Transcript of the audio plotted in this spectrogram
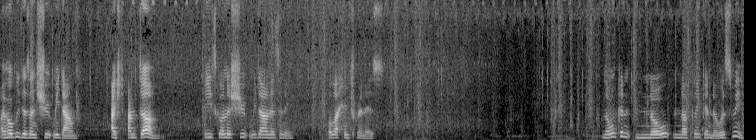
I hope he doesn't shoot me down. I I'm dumb. He's gonna shoot me down, isn't he? Well, the henchman is. No one can, no, nothing can know notice me.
